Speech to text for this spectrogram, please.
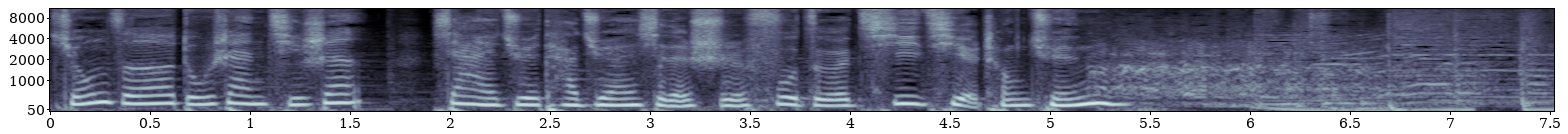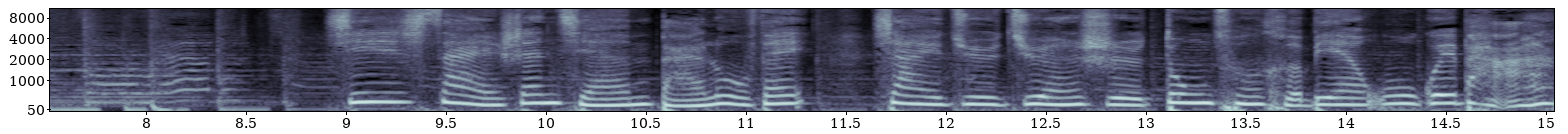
穷则独善其身，下一句他居然写的是富则妻妾成群。西塞山前白鹭飞，下一句居然是东村河边乌龟爬，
